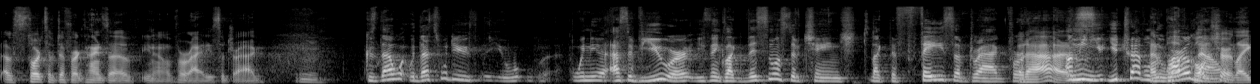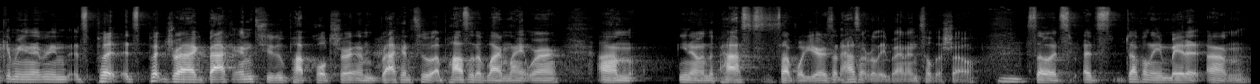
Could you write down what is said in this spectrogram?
of sorts of different kinds of you know varieties of drag. Mm. Because that, that's what you, you, when you, as a viewer, you think like this must have changed like the face of drag for. It has. I mean, you, you travel and the pop world culture, now. like I mean, I mean, it's put it's put drag back into pop culture and back into a positive limelight where, um, you know, in the past several years, it hasn't really been until the show. Mm. So it's it's definitely made it um,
